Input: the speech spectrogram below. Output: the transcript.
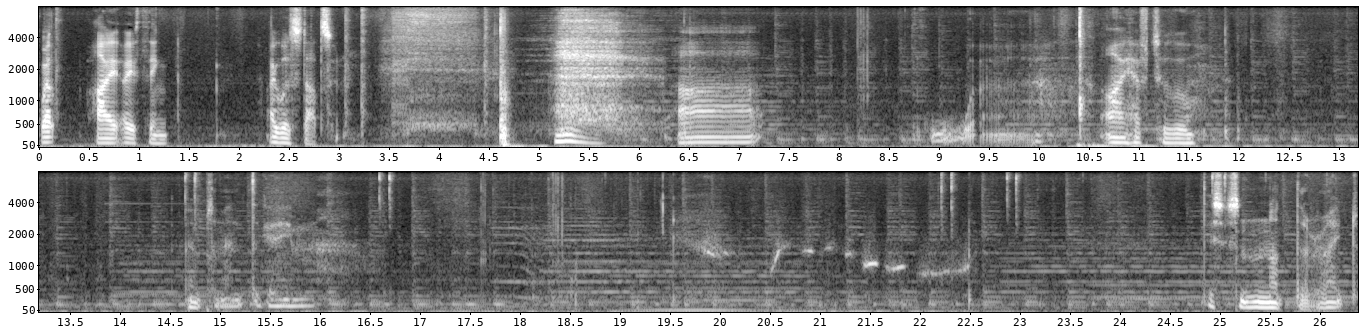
Well, I I think I will start soon. uh, I have to implement the game. This is not the right.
